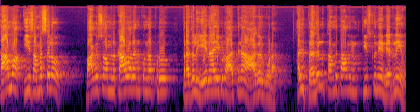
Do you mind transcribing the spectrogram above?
తాము ఈ సమస్యలో భాగస్వాములు కావాలనుకున్నప్పుడు ప్రజలు ఏ నాయకుడు ఆపినా ఆగరు కూడా. అది ప్రజలు తమ తాము తీసుకునే నిర్ణయం.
